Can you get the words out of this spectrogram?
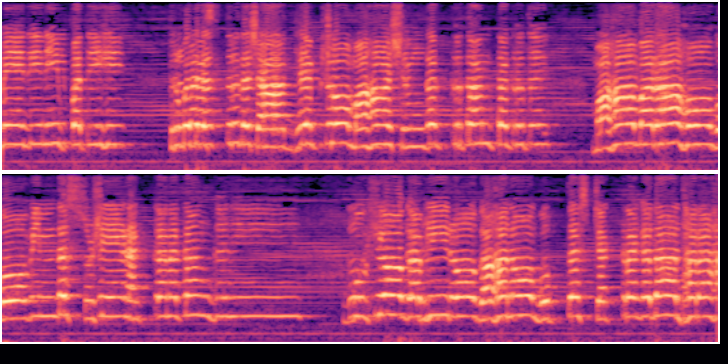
मेदिनीपतिः। त्रिपदस्त्रिदशाध्यक्षो महाशृङ्गकृतान्तकृत् महावराहो गोविन्दः सुषेण कनकाङ्गनी गुह्यो गभीरो गहनो गुप्तश्चक्र गदाधरः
